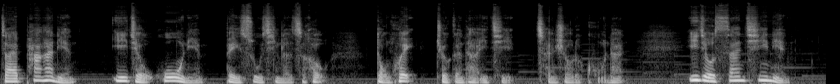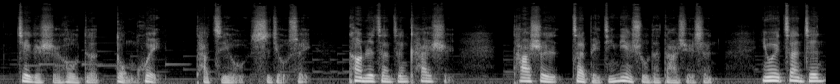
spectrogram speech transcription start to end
在潘汉年一九五五年被肃清了之后，董慧就跟他一起承受了苦难。一九三七年，这个时候的董慧，他只有十九岁。抗日战争开始，他是在北京念书的大学生，因为战争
